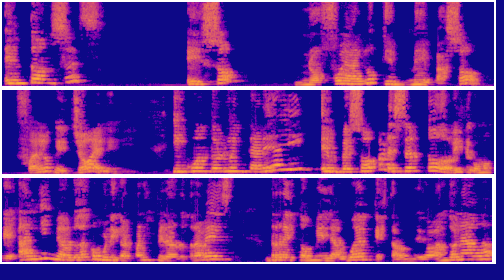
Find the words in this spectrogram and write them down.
Entonces, eso no fue algo que me pasó, fue algo que yo elegí. Y cuando lo encaré ahí, empezó a aparecer todo, ¿viste? Como que alguien me habló de comunicar para inspirar otra vez, retomé la web que estaba medio abandonada,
